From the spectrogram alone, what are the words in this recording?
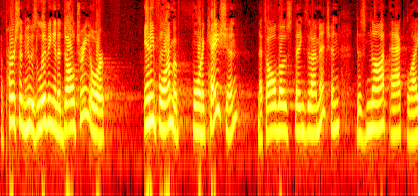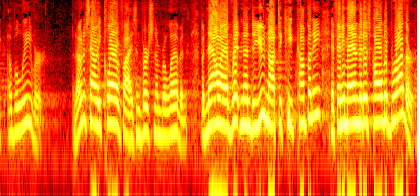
A person who is living in adultery or any form of fornication, that's all those things that I mentioned, does not act like a believer. Notice how he clarifies in verse number 11. But now I have written unto you not to keep company if any man that is called a brother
